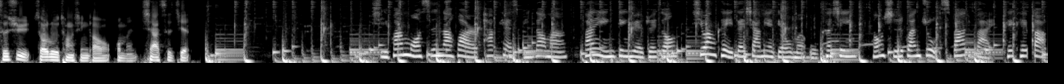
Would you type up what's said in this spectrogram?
持续收入创新高，我们下次见。喜欢摩斯那画儿 Podcast 频道吗？欢迎订阅追踪，希望可以在下面给我们五颗星，同时关注 Spotify、KKBox、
